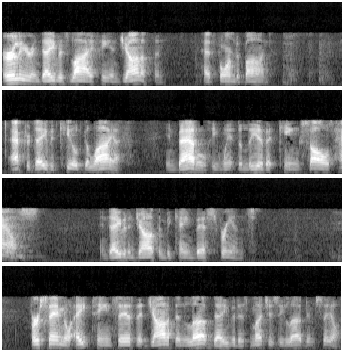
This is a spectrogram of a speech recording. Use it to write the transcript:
Earlier in David's life, he and Jonathan had formed a bond. After David killed Goliath in battle, he went to live at King Saul's house, and David and Jonathan became best friends. 1 Samuel 18 says that Jonathan loved David as much as he loved himself.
